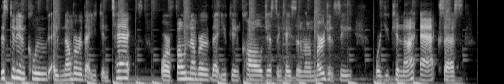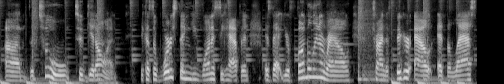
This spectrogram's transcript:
This can include a number that you can text or a phone number that you can call just in case of an emergency where you cannot access um, the tool to get on. Because the worst thing you want to see happen is that you're fumbling around trying to figure out at the last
